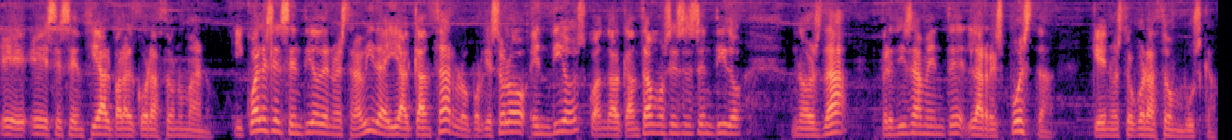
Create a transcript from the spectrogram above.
eh, es esencial para el corazón humano. ¿Y cuál es el sentido de nuestra vida? Y alcanzarlo, porque solo en Dios, cuando alcanzamos ese sentido, nos da precisamente la respuesta que nuestro corazón busca.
